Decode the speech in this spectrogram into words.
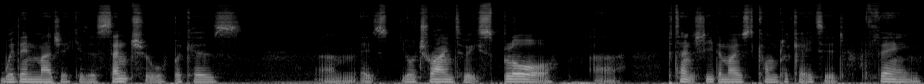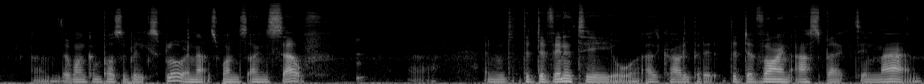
within magic is essential because um, it's you're trying to explore uh, potentially the most complicated thing um, that one can possibly explore, and that's one's own self. Uh, and the divinity, or as Crowley put it, the divine aspect in man,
